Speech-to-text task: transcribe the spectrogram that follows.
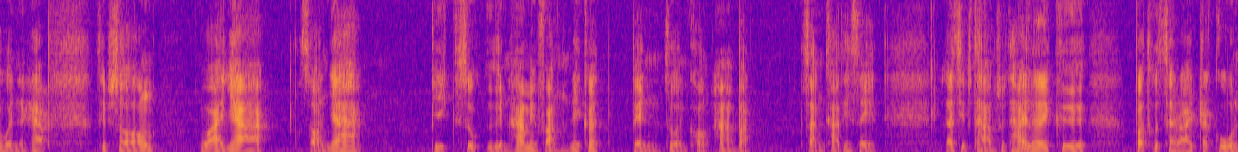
ด้วยนะครับ 12 ว่ายากสอนยากภิกษุอื่นห้ามไม่ฟังนี่ก็เป็นส่วนของอาบัตสังฆาทิเศษ และสิบถามสุดท้ายเลยคือประทุษร้ายตระกูล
